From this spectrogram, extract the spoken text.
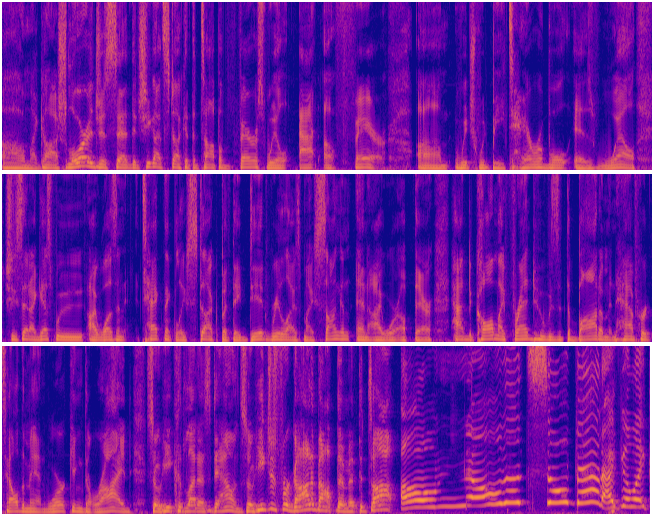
Oh my gosh. Laura just said that she got stuck at the top of a Ferris wheel at a fair, um, which would be terrible as well. She said, I guess we I wasn't technically stuck, but they did realize my son and- and I were up there. Had to call my friend who was at the bottom and have her tell the man working the ride so he could let us down. So he just forgot about them at the top. Oh no, that's so bad. I feel like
